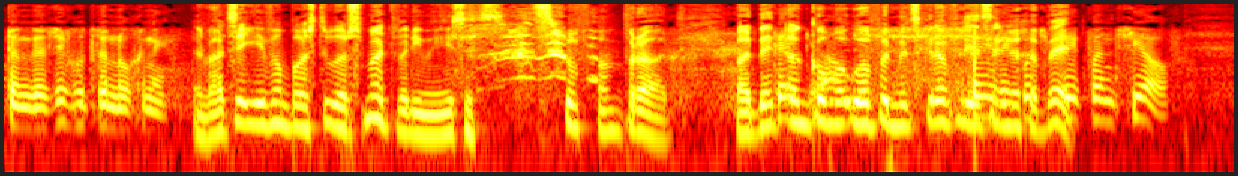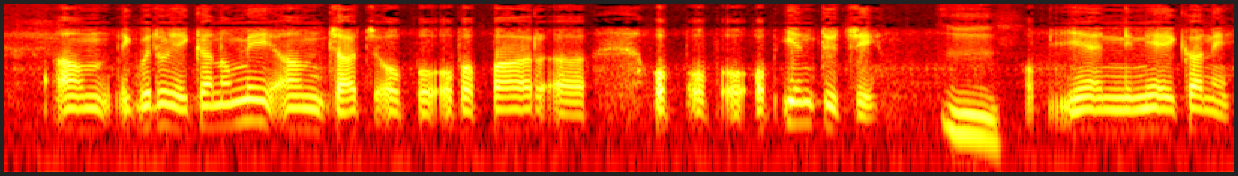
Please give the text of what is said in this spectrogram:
Dink dit is nie goed genoeg nie. En wat sê jy van pastoor Smit wat die mense so van praat? Wat net Kyk, inkom en um, open met skriflesing sy en gebed. spreek van self. Um ek bedoel jy kan hom nie um judge op op 'n paar uh op op op, op een toetsie. Mm. Op ja nee, nee ek kan nie.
